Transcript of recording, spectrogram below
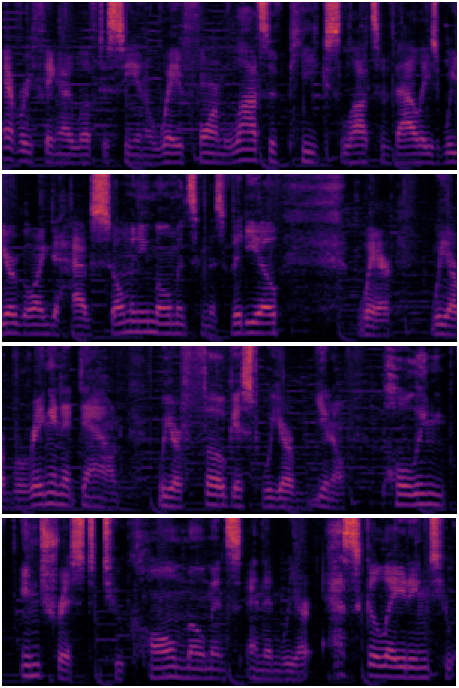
everything I love to see in a waveform. Lots of peaks, lots of valleys. We are going to have so many moments in this video where we are bringing it down. We are focused. We are, you know, pulling interest to calm moments and then we are escalating to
